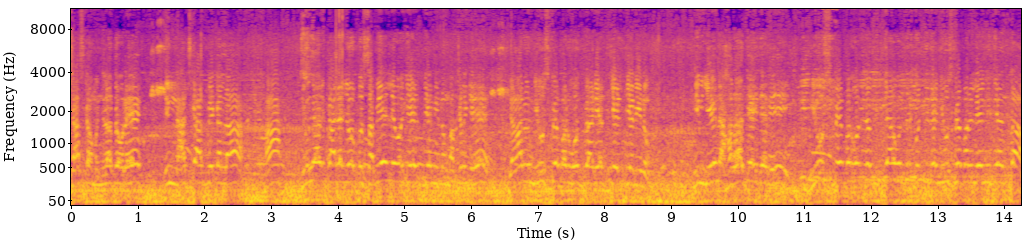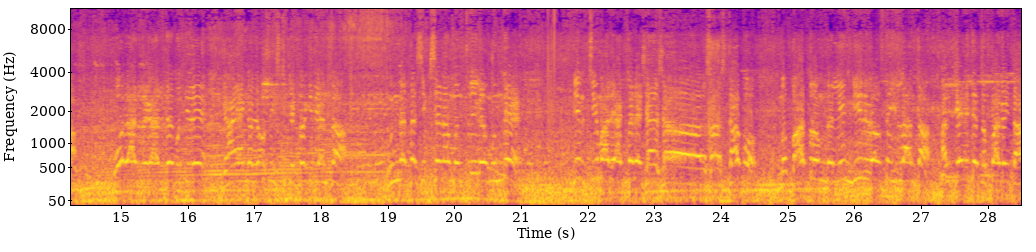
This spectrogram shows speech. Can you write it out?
ಶಾಸಕ ಮಂಜುನಾಥ್ ಅವರೇ ನಿಮ್ ನಾಚಿಕೆ ಆಗ್ಬೇಕಲ್ಲ? ಆ? ಜೂನಿಯರ್ ಕಾಲೇಜ್ ಒಬ್ಬ ಸಭೆಯಲ್ಲಿ ಹೋಗಿ ಹೇಳ್ತೀಯ ನೀನು ಮಕ್ಕಳಿಗೆ? ಯಾರು ನ್ಯೂಸ್ ಪೇಪರ್ ಓದ್ಬೇಡಿ ಅಂತ ಕೇಳ್ತೀಯ ನೀನು? ನಿನ್ಗೆ ಏನು ಹರಾಜೆ ಇದೆ ರೀ? ನ್ಯೂಸ್ ಪೇಪರ್ ಓದಿದ ವಿದ್ಯಾವಂತರಿಗೆ ಗೊತ್ತಿದೆ ನ್ಯೂಸ್ ಪೇಪರ್ ಅಲ್ಲಿ ಏನಿದೆ ಅಂತ. ಹೋರಾಟಗಾರರಿಗೆ ಗೊತ್ತಿದೆ, ನ್ಯಾಯಾಂಗ ವ್ಯವಸ್ಥೆ ಇಷ್ಟು ಕೆಟ್ಟೋಗಿದೆ ಅಂತ. ಉನ್ನತ ಶಿಕ್ಷಣ ಮಂತ್ರಿಗಳ ಮುಂದೆ ನೀನು ಆಗ್ತಾರೆ ಬಾತ್ರೂಮ್ನಲ್ಲಿ ನೀರು ವ್ಯವಸ್ಥೆ ಇಲ್ಲ ಅಂತ ಅಲ್ಲಿ ಕೇಳಿದ್ದೆ, ತಪ್ಪಾಗೈತಾ?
